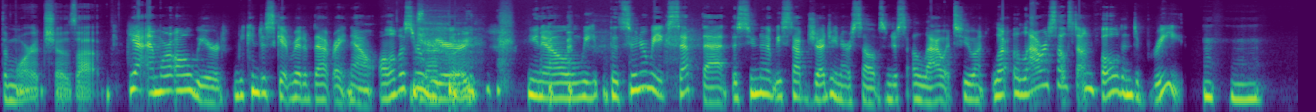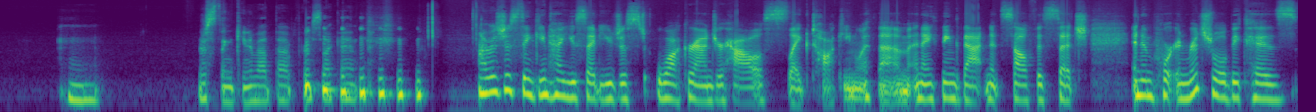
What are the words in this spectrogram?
the more it shows up. Yeah, and we're all weird. We can just get rid of that right now. All of us are exactly. weird. You know, we the sooner we accept that, the sooner that we stop judging ourselves and just allow it to allow ourselves to unfold and to breathe. Mm-hmm. Mm-hmm. Just thinking about that for a second. I was just thinking how you said you just walk around your house like talking with them. And I think that in itself is such an important ritual because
